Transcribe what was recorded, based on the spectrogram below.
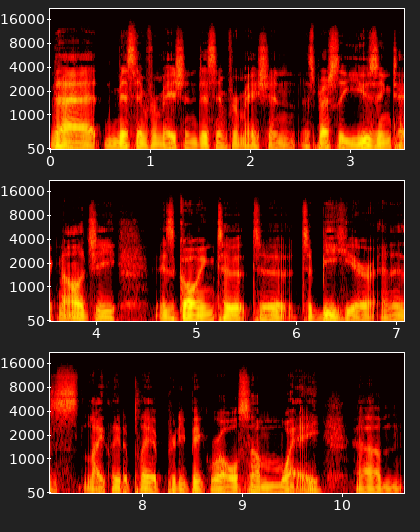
that misinformation, disinformation, especially using technology, is going to to to be here and is likely to play a pretty big role some way um,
